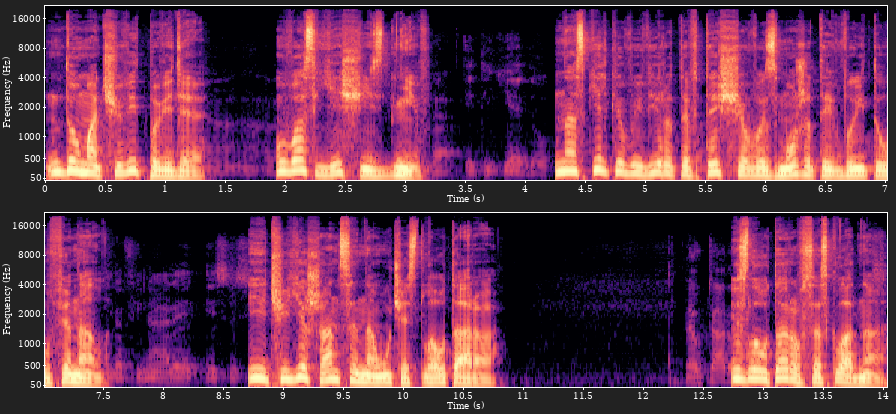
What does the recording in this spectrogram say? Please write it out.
До матчу відповіді у вас є 6 днів. Наскільки ви вірите в те, що ви зможете вийти у фінал? І чи є шанси на участь Лаутаро? Із Лаутаро все складно.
